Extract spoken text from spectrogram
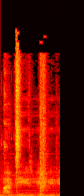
my knees.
